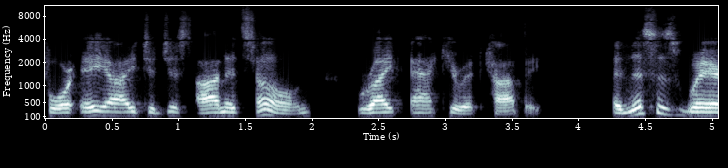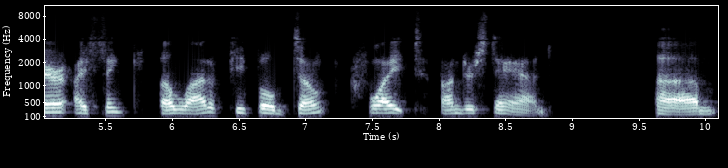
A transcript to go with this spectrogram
for AI to just on its own write accurate copy. And this is where I think a lot of people don't quite understand um,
